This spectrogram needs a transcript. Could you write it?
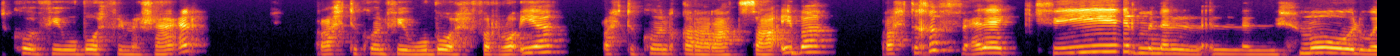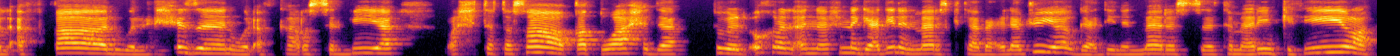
تكون في وضوح في المشاعر راح تكون في وضوح في الرؤية راح تكون قرارات صائبة راح تخف عليك كثير من الحمول والأثقال والحزن والأفكار السلبية. راح تتساقط واحدة تولي الأخرى لأن إحنا قاعدين نمارس كتابة علاجية وقاعدين نمارس تمارين كثيرة.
